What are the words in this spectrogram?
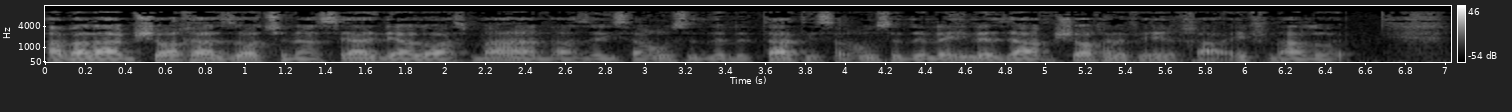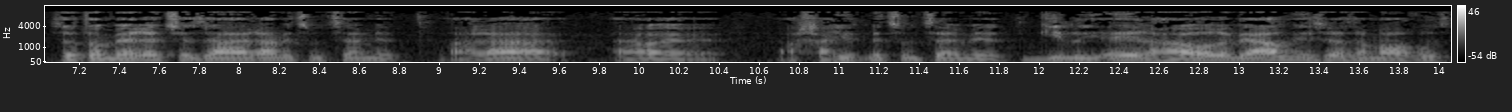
אבל המשוכס הזאת שנעשה על ידי הלא הזמן, אז איסרוסא דלתת, איסרוסא דלילה, זה המשוכס לפי איפנה הלואה. זאת אומרת שזה הערה מצומצמת, הערה... החיות מצומצמת, גילוי ער, האור בעלמי של המלכוס,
